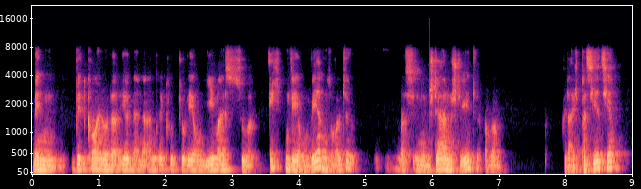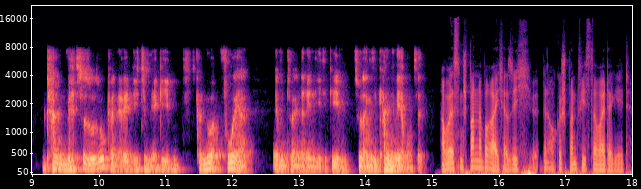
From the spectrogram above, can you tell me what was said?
wenn Bitcoin oder irgendeine andere Kryptowährung jemals zur echten Währung werden sollte, was in den Sternen steht, aber vielleicht passiert es ja, dann wird es sowieso keine Rendite mehr geben. Es kann nur vorher eventuell eine Rendite geben, solange sie keine Währung sind. Aber es ist ein spannender Bereich. Also ich bin auch gespannt, wie es da weitergeht.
